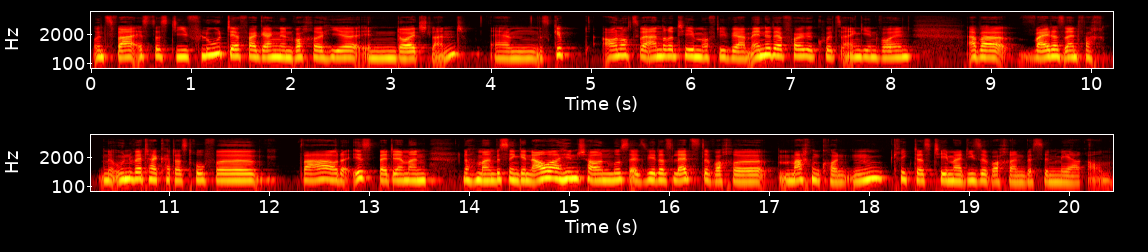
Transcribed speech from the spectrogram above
Und zwar ist das die Flut der vergangenen Woche hier in Deutschland. Ähm, es gibt auch noch zwei andere Themen, auf die wir am Ende der Folge kurz eingehen wollen. Aber weil das einfach eine Unwetterkatastrophe war oder ist, bei der man noch mal ein bisschen genauer hinschauen muss, als wir das letzte Woche machen konnten, kriegt das Thema diese Woche ein bisschen mehr Raum.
